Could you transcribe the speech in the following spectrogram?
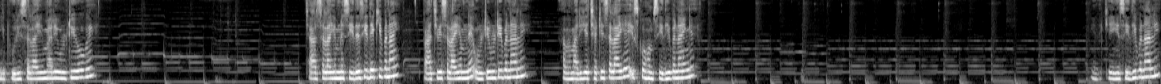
ये पूरी सिलाई हमारी उल्टी हो गई। चार सिलाई हमने सीधे सीधे की बनाई, पांचवी सिलाई हमने उल्टी उल्टी बना ली। अब हमारी ये छठी सिलाई है, इसको हम सीधी बनाएँगे। ये देखिए, ये सीधी बना ली।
